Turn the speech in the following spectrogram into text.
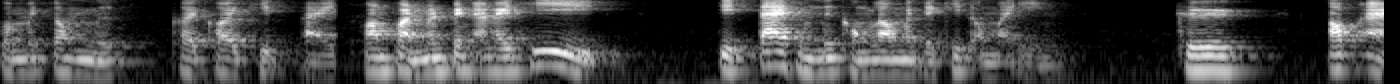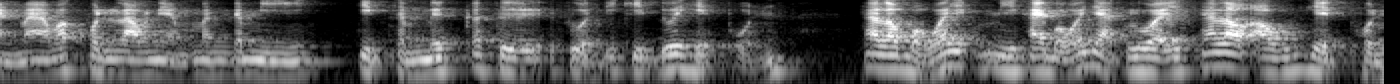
ก็ไม่ต้องนึกค่อยๆคิดไป ความฝันมันเป็นอะไรที่จิตใต้สำนึกของเรามันจะคิดออกมาเอง คือ ออฟอ่านมาว่าคนเราเนี่ยมันจะมีจิตสำนึกก็คือส่วนที่คิดด้วยเหตุผล ถ้าเราบอกว่ามีใครบอกว่าอยากรวย ถ้าเราเอาเหตุผล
